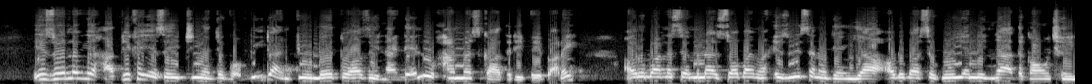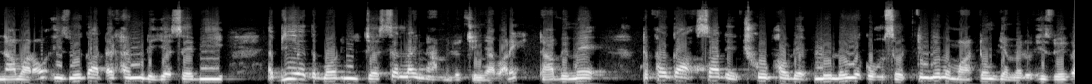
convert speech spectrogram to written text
။အစ္စရေးလုပ်ရဟာပြစ်ခတ်ရစေကြီးညာချက်ကိုအပြီးတိုင်ပြိုလဲသွားစေနိုင်တယ်လို့ဟာမတ်စ်ကသတိပေးပါတယ်။ အော်တိုဘာ20မိနစ်စောပိုင်းမှာအစ္စရေးစံတော်ချိန်ရအော်တိုဘာ19ရက်နေ့ညတကောင်အချိန်နားမှာတော့အစ္စရေးကတိုက်ခိုက်မှုတွေရက်စဲပြီးအပြည့်ရဲ့သဘောတူညီချက်ဆက်လိုက်နာမယ်လို့ကြေညာပါတယ်။ဒါပေမဲ့တစ်ဖက်ကစတင်ချိုးဖောက်တဲ့ဘလိုလုံးရက်ကိုမဆိုတင်းတင်းမာမာတုံ့ပြန်မယ်လို့အစ္စရေးက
